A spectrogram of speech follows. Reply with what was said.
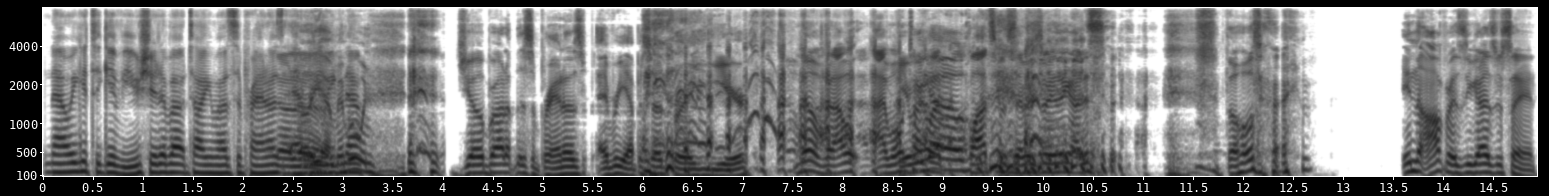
now we get to give you shit about talking about Sopranos No, no, every Oh, yeah, remember now. when Joe brought up The Sopranos every episode for a year? no, but I, w- I won't Here talk about go. plot specifics or anything. I just the whole time in the office, you guys are saying,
